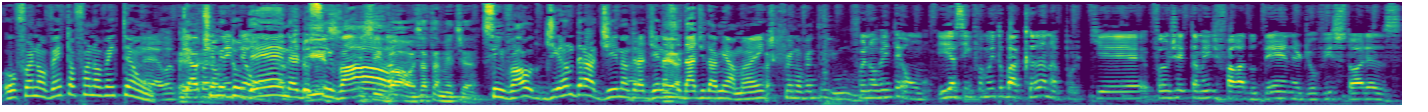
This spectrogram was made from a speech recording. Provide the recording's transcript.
Ou foi 90 ou foi 91. É, que é o time do 91. Denner, do Isso, Simval. Simval, exatamente, é. Simval de Andradina, Andradina, É. cidade da minha mãe. Acho que foi em 91. Foi 91. E assim, foi muito bacana porque foi um jeito também de falar do Denner, de ouvir histórias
